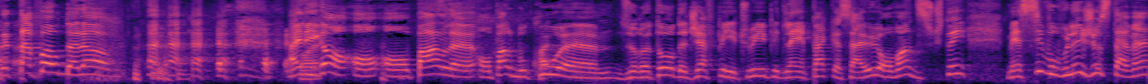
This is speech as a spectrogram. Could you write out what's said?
c'est ta faute de l'homme. hey, les gars, on, parle, on parle beaucoup euh, du retour de Jeff Petrie et de l'impact que ça a eu. On va en discuter. Mais si vous voulez, juste avant,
